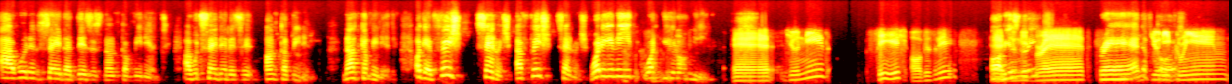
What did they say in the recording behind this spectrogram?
I wouldn't say that this is not convenient. I would say that it's inconvenient, not convenient. Okay, fish sandwich, a fish sandwich. What do you need? What you don't need? Uh, you need fish, obviously. Uh, you need bread. bread, of you need course. cream.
